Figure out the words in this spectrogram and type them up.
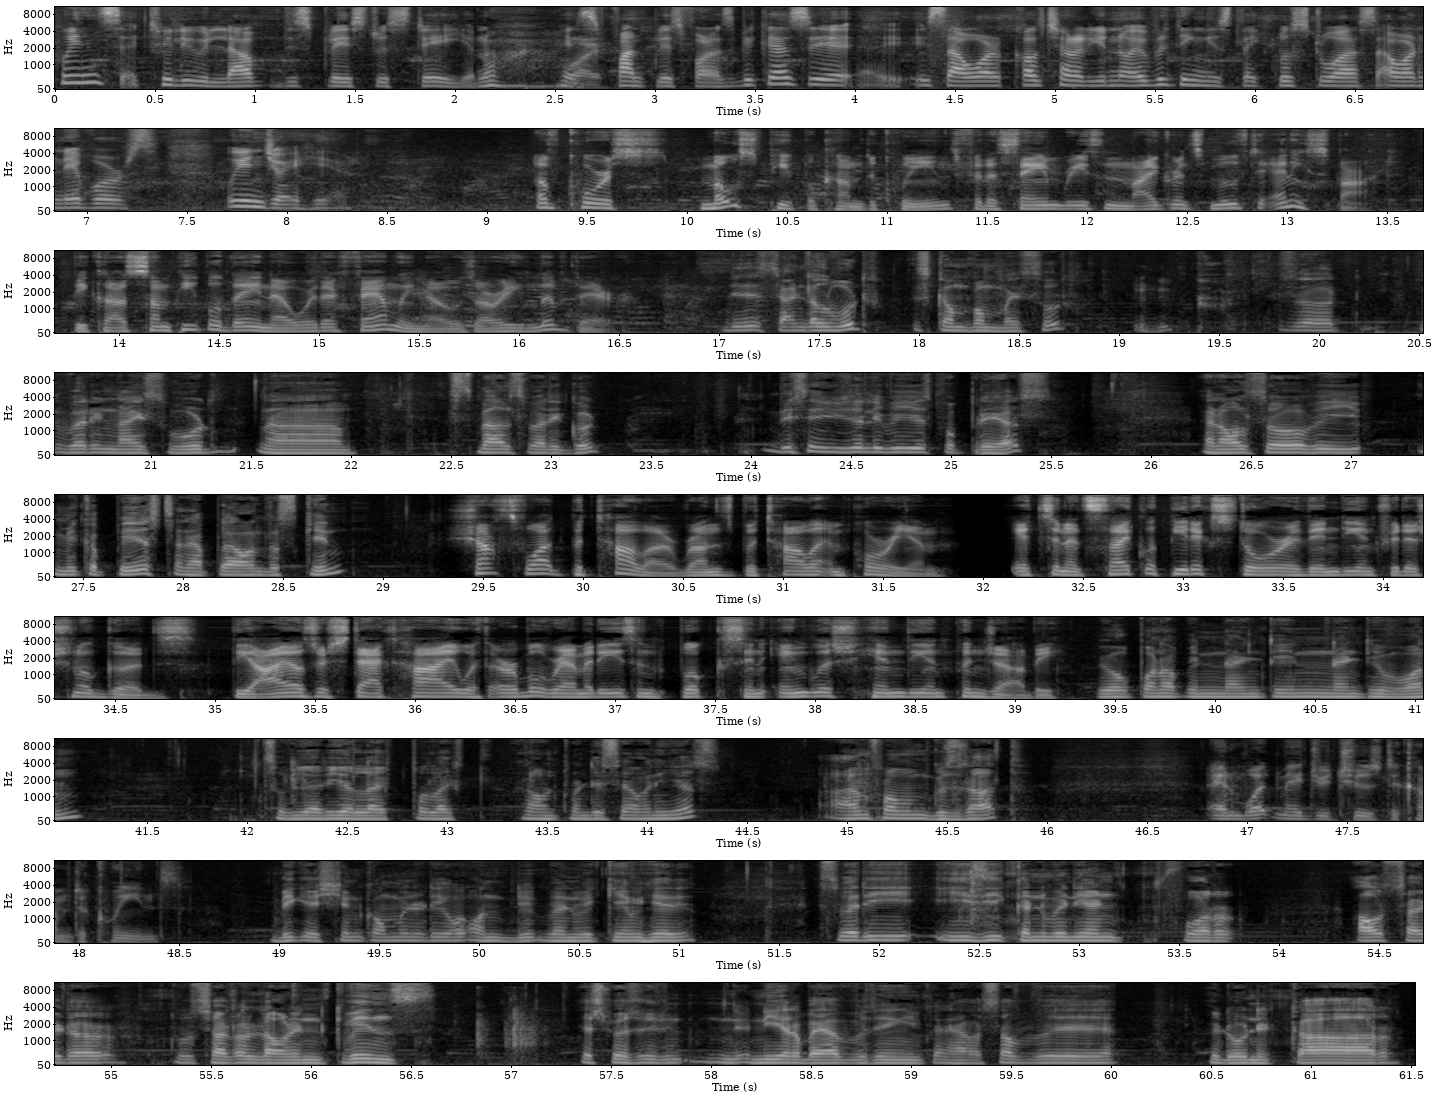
Queens, actually, we love this place to stay. You know, Why? it's fun place for us because uh, it's our cultural. You know, everything is like close to us. Our neighbors, we enjoy here. Of course, most people come to Queens for the same reason migrants move to any spot because some people they know or their family knows already live there. This is sandalwood. It's come from Mysore. It's a very nice wood. Uh, smells very good. This is usually we use for prayers, and also we make a paste and apply on the skin. Shaswat Butala runs Butala Emporium. It's an encyclopedic store of Indian traditional goods. The aisles are stacked high with herbal remedies and books in English, Hindi, and Punjabi. We opened up in 1991, so we are here like for like around 27 years. I'm from Gujarat. And what made you choose to come to Queens? big Asian community on when we came here. It's very easy, convenient for outsider to settle down in Queens, especially nearby everything. You can have a subway. You don't need car.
